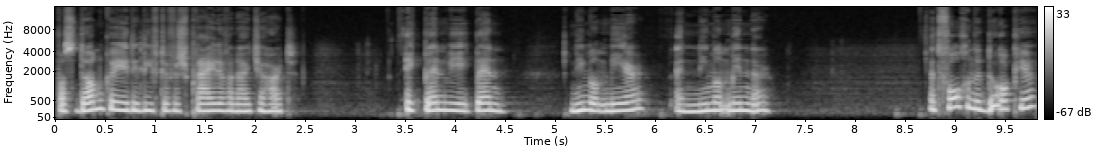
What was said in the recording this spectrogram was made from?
pas dan kun je die liefde verspreiden vanuit je hart. Ik ben wie ik ben, niemand meer en niemand minder. Het volgende dorpje,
